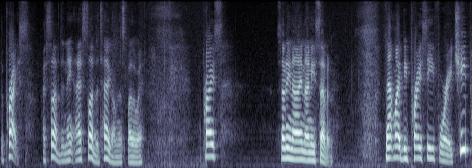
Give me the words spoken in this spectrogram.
the price, I still have the name, I still have the tag on this, by the way. Price, 79.97. That might be pricey for a cheap,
